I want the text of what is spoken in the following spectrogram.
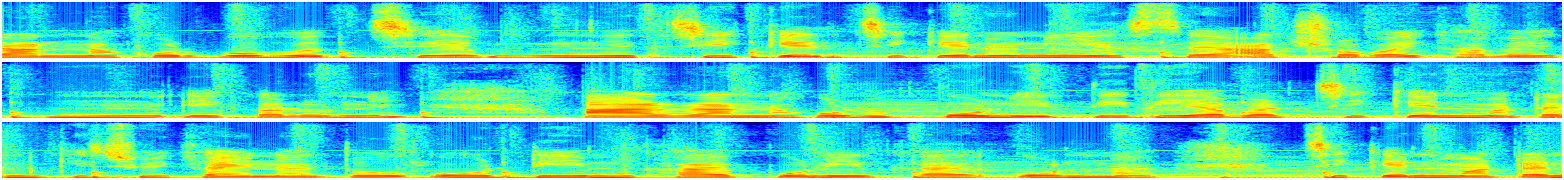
রান্না করব হচ্ছে চিকেন চিকেনও নিয়ে এসছে, আর সবাই খাবে এই কারণে। আর রান্না করব পনির। দিদি আবার চিকেন মাটন কিছুই খায় না। তো ও ডিম খায়, পনির খায়। ওর না চিকেন মাটন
